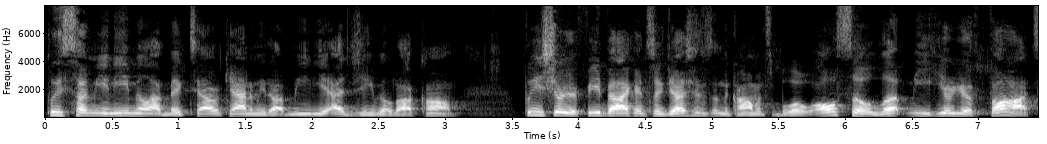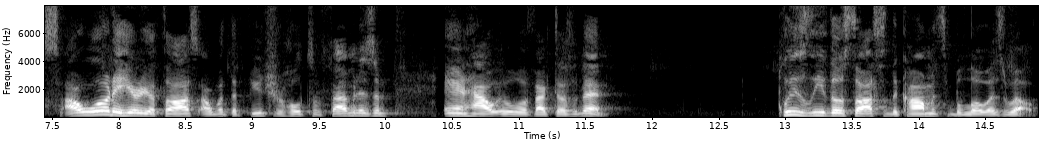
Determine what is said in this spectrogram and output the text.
please send me an email at MGTOWacademy.media at gmail.com. Please share your feedback and suggestions in the comments below. Also, let me hear your thoughts. I want to hear your thoughts on what the future holds for feminism and how it will affect us men. Please leave those thoughts in the comments below as well.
